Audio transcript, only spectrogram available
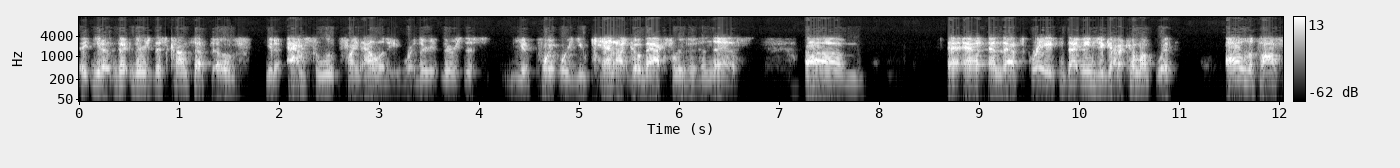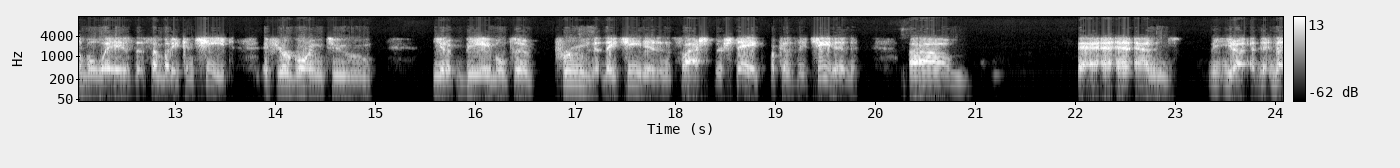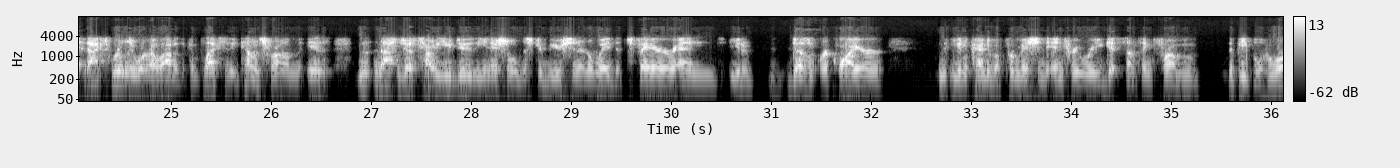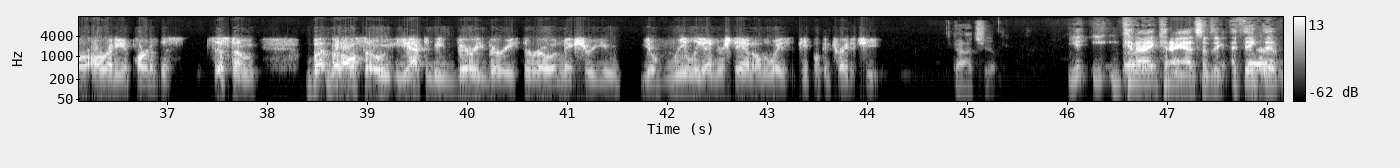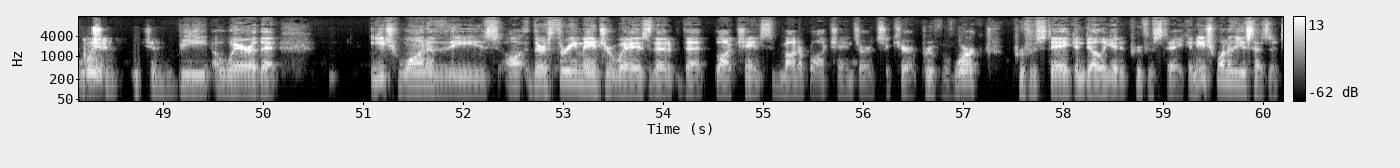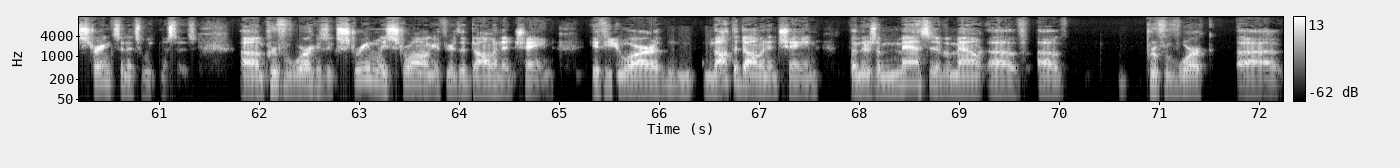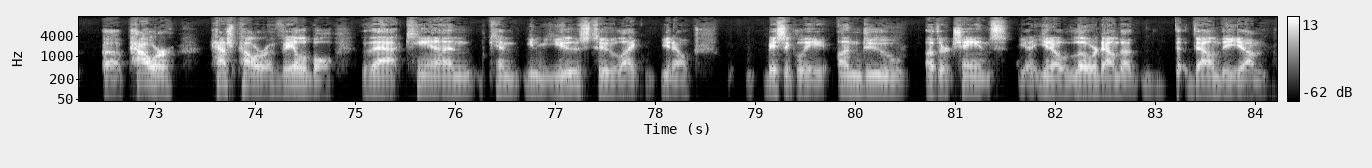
You know, th- there's this concept of you know absolute finality, where there, there's this you know, point where you cannot go back further than this, um, and, and that's great. But that means you got to come up with all the possible ways that somebody can cheat if you're going to you know be able to prove that they cheated and slashed their stake because they cheated. Um, and, and, you know th- that's really where a lot of the complexity comes from is not just how do you do the initial distribution in a way that's fair and you know doesn't require you know kind of a permissioned entry where you get something from the people who are already a part of this system but but also you have to be very very thorough and make sure you you know really understand all the ways that people can try to cheat. Got you. You, you, can I can I add something? I think uh, that we should, we should be aware that each one of these all, there are three major ways that that blockchains modern blockchains are secured proof of work proof of stake and delegated proof of stake. And each one of these has its strengths and its weaknesses. Um, proof of work is extremely strong if you're the dominant chain. If you are not the dominant chain then there's a massive amount of of proof of work uh, uh, power hash power available that can can be used to like you know basically undo other chains you know lower down the down the um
